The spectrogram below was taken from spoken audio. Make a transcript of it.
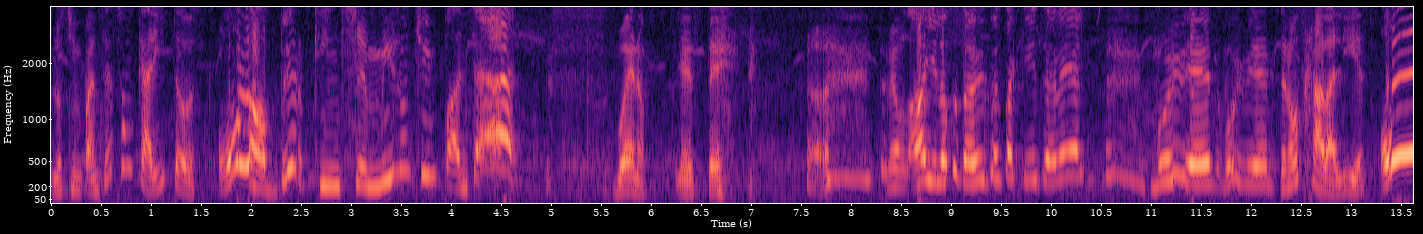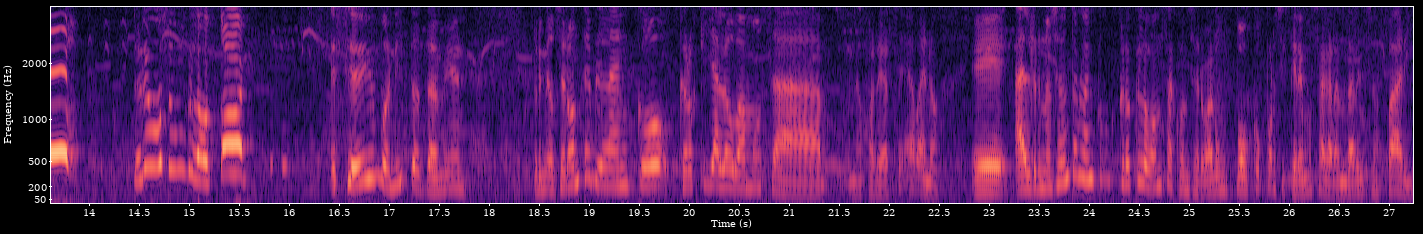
Los chimpancés son caritos. ¡Hola, ver! ¡15 mil un chimpancé! Bueno, este... Tenemos... ¡Ay, el oso también cuesta 15 mil! Muy bien, muy bien. Tenemos jabalíes. ¡Oh! Tenemos un glotón. Ese ve bien bonito también. Rinoceronte blanco, creo que ya lo vamos a... aparearse. Ah, bueno, eh, al rinoceronte blanco creo que lo vamos a conservar un poco por si queremos agrandar el safari.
